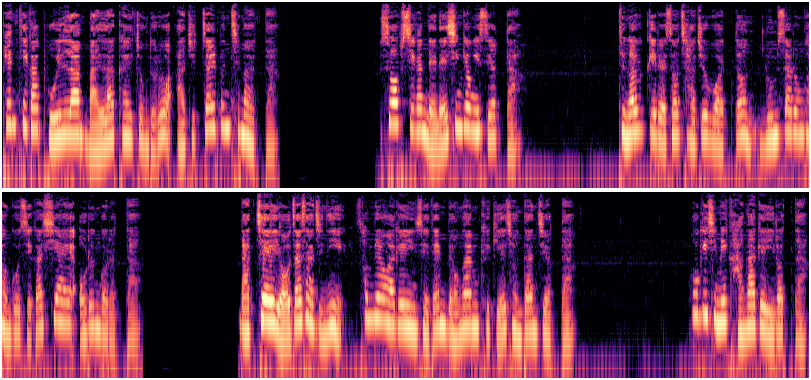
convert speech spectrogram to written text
팬티가 보일락 말락 할 정도로 아주 짧은 치마였다. 수업 시간 내내 신경이 쓰였다. 등하굣길에서 자주 보았던 룸사롱 광고지가 시야에 어른거렸다. 나체의 여자 사진이 선명하게 인쇄된 명암 크기의 전단지였다. 호기심이 강하게 일었다.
